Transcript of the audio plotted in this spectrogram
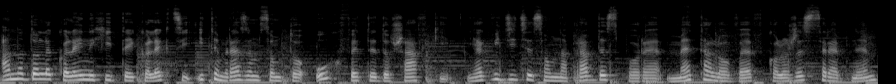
A na dole kolejny hit tej kolekcji i tym razem są to uchwyty do szafki. Jak widzicie są naprawdę spore, metalowe w kolorze srebrnym.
